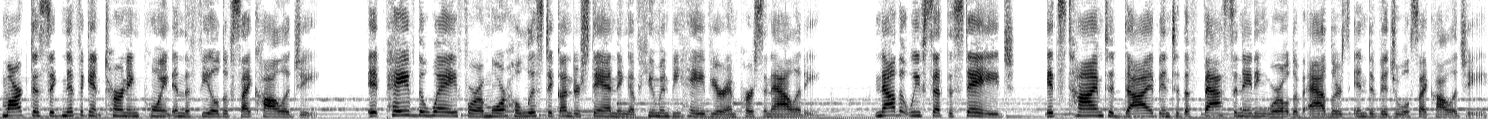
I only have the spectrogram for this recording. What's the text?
marked a significant turning point in the field of psychology. It paved the way for a more holistic understanding of human behavior and personality. Now that we've set the stage, it's time to dive into the fascinating world of Adler's individual psychology.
